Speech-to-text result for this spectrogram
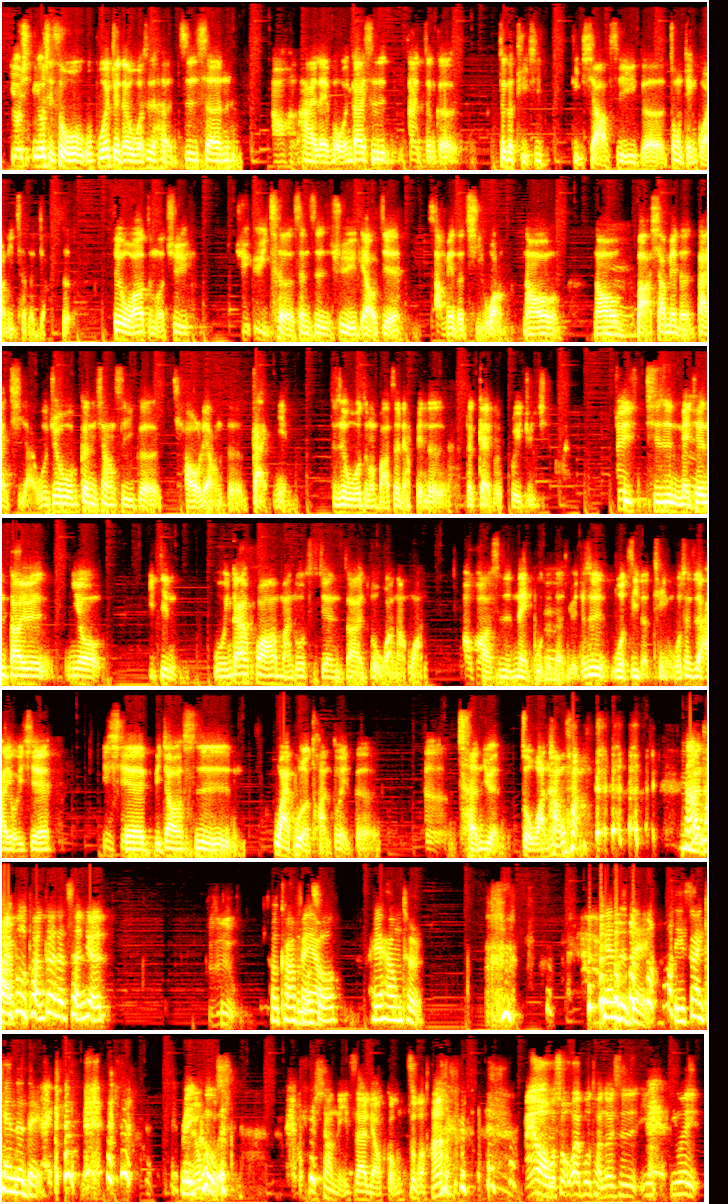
尤其尤其是我我不会觉得我是很资深，然后很 high level，我应该是在整个这个体系底下是一个中间管理层的角色，所以我要怎么去去预测，甚至去了解。上面的期望，然后，然后把下面的带起来。我觉得我更像是一个桥梁的概念，就是我怎么把这两边的的 gap bridge 起来。所以其实每天大约你有一定，我应该花蛮多时间在做 one on one，包括是内部的人员，就是我自己的 team，我甚至还有一些一些比较是外部的团队的的成员做 one on one。然后外部团队的成员就是喝咖啡啊，黑 hunter candidate 比赛 candidate，recruit，像你一直在聊工作。啊？没有啊，我说外部团队是因因为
